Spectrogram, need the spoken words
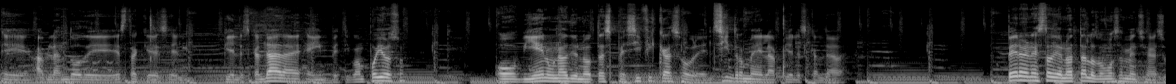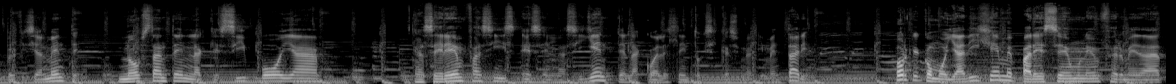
eh, hablando de esta que es el piel escaldada e impetigo ampolloso o bien una audionota específica sobre el síndrome de la piel escaldada. Pero en esta audionota los vamos a mencionar superficialmente. No obstante, en la que sí voy a hacer énfasis es en la siguiente, la cual es la intoxicación alimentaria. Porque como ya dije, me parece una enfermedad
